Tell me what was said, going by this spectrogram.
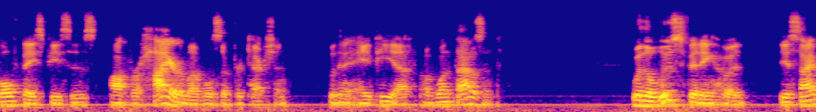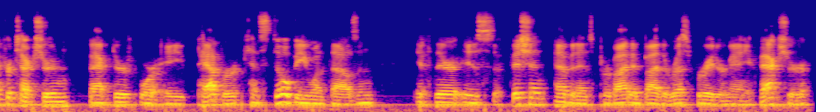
full facepieces offer higher levels of protection with an APF of 1000. With a loose-fitting hood, the assigned protection factor for a PAPR can still be 1000 if there is sufficient evidence provided by the respirator manufacturer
